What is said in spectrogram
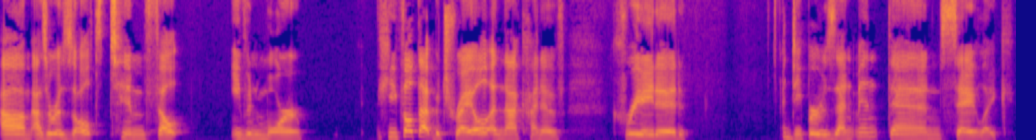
um, as a result, Tim felt even more, he felt that betrayal and that kind of created deeper resentment than, say, like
